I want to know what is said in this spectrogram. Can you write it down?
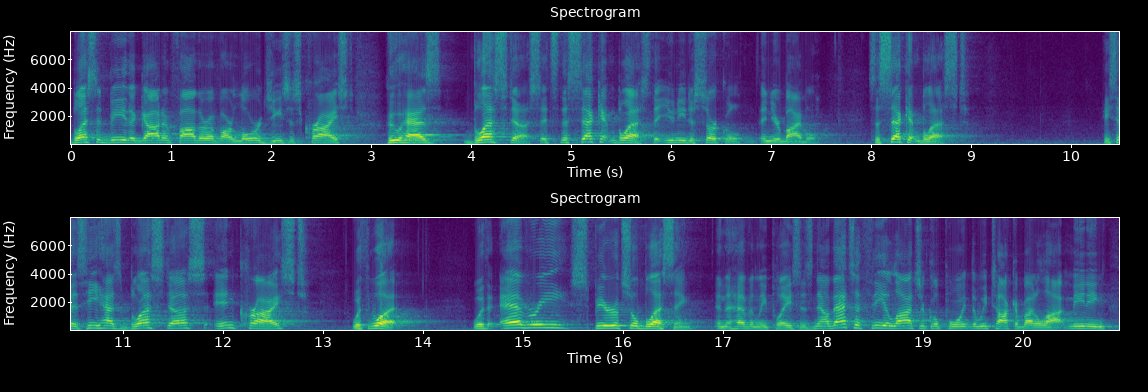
Blessed be the God and Father of our Lord Jesus Christ who has blessed us. It's the second blessed that you need to circle in your Bible. It's the second blessed. He says, He has blessed us in Christ with what? With every spiritual blessing in the heavenly places. Now, that's a theological point that we talk about a lot, meaning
